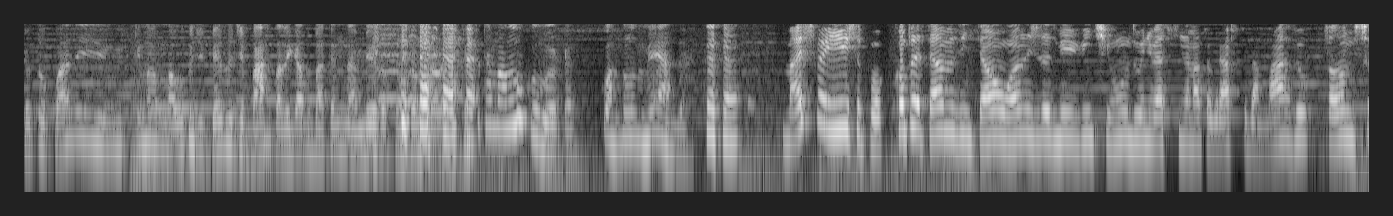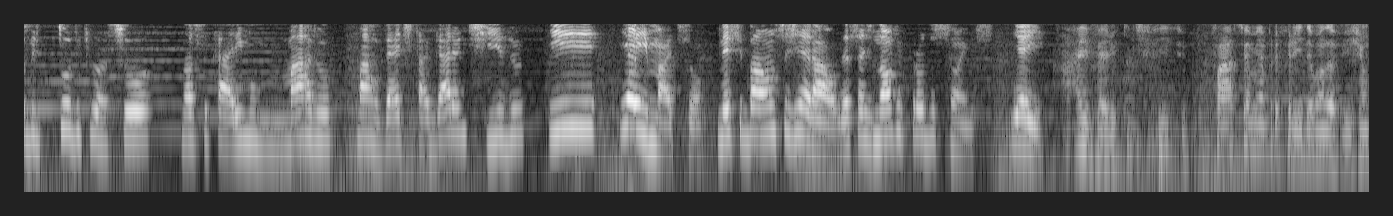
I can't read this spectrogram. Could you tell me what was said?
Eu tô quase um esquema maluco de mesa de bar, tá ligado? Batendo na mesa, apontando pra. Você tá maluco, Lucas? Porra, falando merda. Mas foi isso, pô. Completamos então o ano de 2021 do universo cinematográfico da Marvel. Falamos sobre tudo que lançou. Nosso carimbo Marvel, Marvete tá garantido. E, e aí, Madison? Nesse balanço geral dessas nove produções, e aí? Ai, velho, que difícil. Fácil é a minha preferida, WandaVision.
